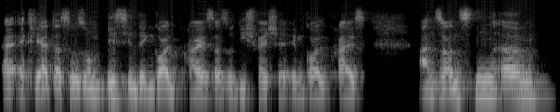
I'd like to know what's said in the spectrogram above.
äh, erklärt das so, so ein bisschen den Goldpreis, also die Schwäche im Goldpreis. Ansonsten, ähm,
